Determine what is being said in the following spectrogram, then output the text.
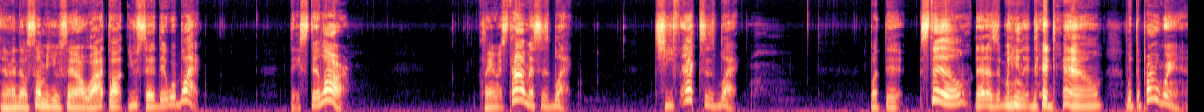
And I know some of you saying, oh, well, I thought you said they were black. They still are. Clarence Thomas is black. Chief X is black. But the, still, that doesn't mean that they're down with the program.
